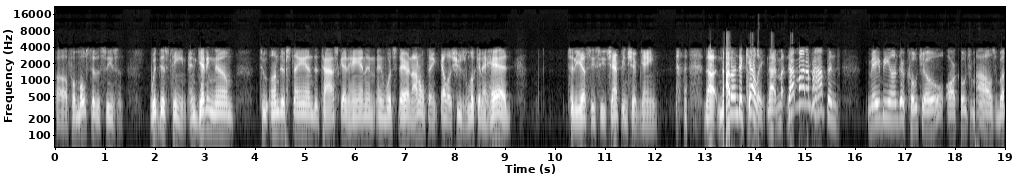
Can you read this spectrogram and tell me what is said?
uh, for most of the season with this team and getting them to understand the task at hand and, and what's there. And I don't think LSU's looking ahead to the SEC championship game. now, not under Kelly. Now, that might have happened maybe under Coach O or Coach Miles, but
